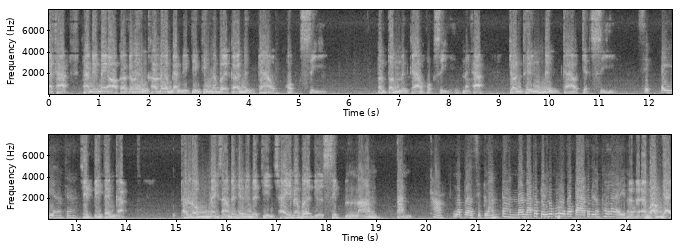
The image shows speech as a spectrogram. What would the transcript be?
นะครับถ้านึกไม่ออกก็เริ่มเขาเริ่มกันจริงๆทิ้งระเบิดก็หนึ่งเก้าหกสี่ต้นต้นหนึ่งเก้าหกสี่นะครับ จนถึงหนึ่งเก้าเจ็ดสี่สิบปีนะจ๊ะสิบปีเต็มครับ ถล่มในสามประเทศอินโดจีน ใช้ระเบิดอยู่สิบล้านตัน ค่ะ ระเบิดสิบล้านตันนะนับว่าเป็นลูกๆก็ปลาก็เป็นตั้งเท่าไหร่เนาะบอมใหญ่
